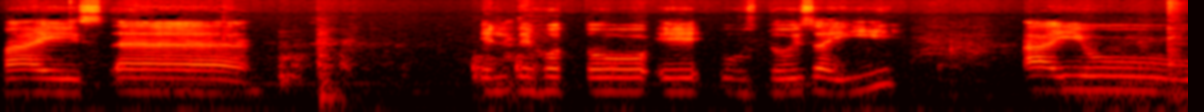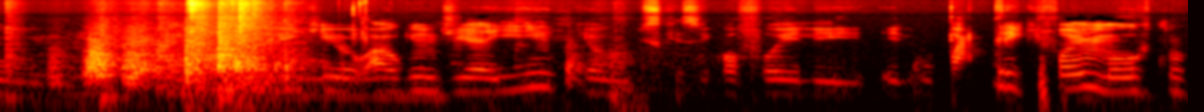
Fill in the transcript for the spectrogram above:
Mas. É, ele derrotou e- os dois aí. Aí o. Aí o Patrick, eu- algum dia aí, eu esqueci qual foi, ele, ele. O Patrick foi morto.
